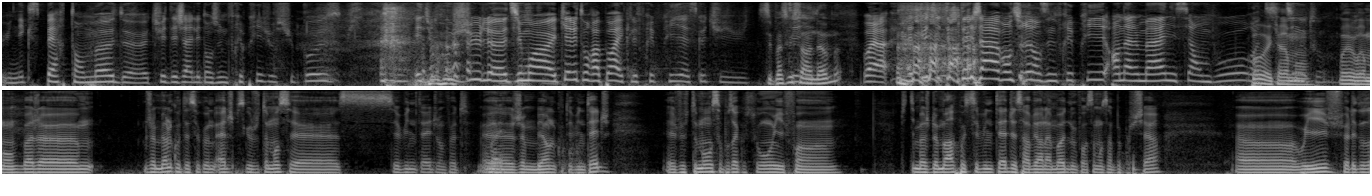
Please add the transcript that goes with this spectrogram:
une experte en mode. euh, tu es déjà allée dans une friperie, je suppose. Et du coup, Jules, euh, dis-moi, quel est ton rapport avec les friperies? Est-ce que tu. C'est parce que C'est- un homme. Voilà. Est-ce que tu t'es déjà aventuré dans une friperie en Allemagne, ici à Hambourg ouais, dis-nous carrément. tout. Ouais, vraiment. Bah, je- j'aime bien le côté second edge parce que justement, c'est vintage en fait. Ouais. J'aime bien le côté vintage. Et justement, c'est pour ça que souvent, il faut un petite image de marque parce que c'est vintage ça revient à la mode, donc forcément, c'est un peu plus cher. Euh, oui, je suis allé dans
